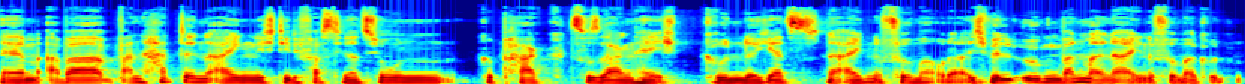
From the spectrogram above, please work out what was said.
Ähm, aber wann hat denn eigentlich die Faszination gepackt, zu sagen, hey, ich gründe jetzt eine eigene Firma oder ich will irgendwann mal eine eigene Firma gründen?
